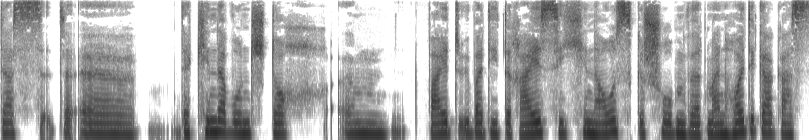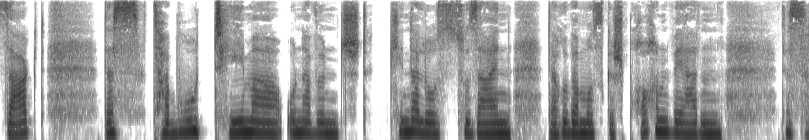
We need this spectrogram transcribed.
dass äh, der Kinderwunsch doch ähm, weit über die 30 hinausgeschoben wird. Mein heutiger Gast sagt, das Tabuthema unerwünscht kinderlos zu sein, darüber muss gesprochen werden. Das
